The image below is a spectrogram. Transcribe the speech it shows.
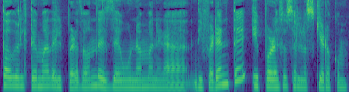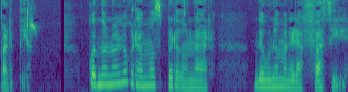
todo el tema del perdón desde una manera diferente y por eso se los quiero compartir. Cuando no logramos perdonar de una manera fácil,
